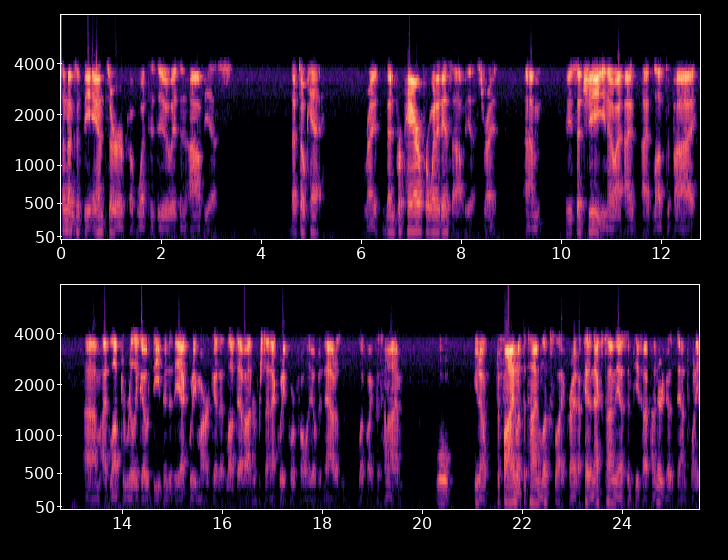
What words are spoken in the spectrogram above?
sometimes if the answer of what to do isn't obvious, that's okay, right? Then prepare for when it is obvious, right? Um, you said, gee, you know, I, I, would love to buy, um, I'd love to really go deep into the equity market. I'd love to have a 100% equity portfolio, but now it doesn't look like the time. Well, you know, define what the time looks like, right? Okay, the next time the S&P 500 goes down 20%,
